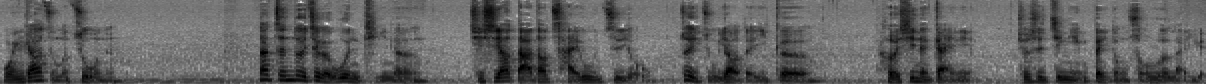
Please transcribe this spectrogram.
我应该要怎么做呢？”那针对这个问题呢，其实要达到财务自由，最主要的一个核心的概念。就是经营被动收入的来源。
